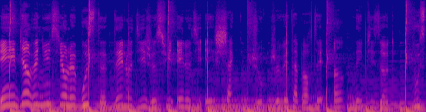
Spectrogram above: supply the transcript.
et bienvenue sur le boost d'Elodie. Je suis Elodie et chaque jour je vais t'apporter un épisode boost.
